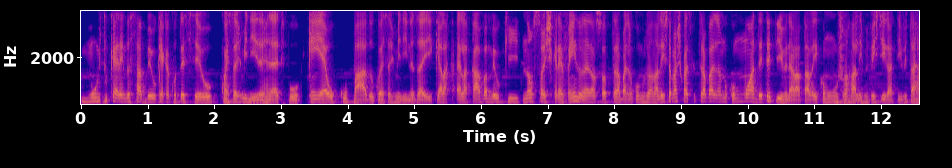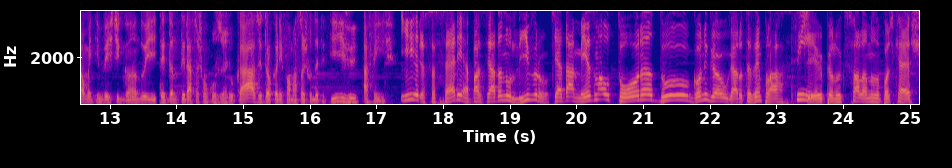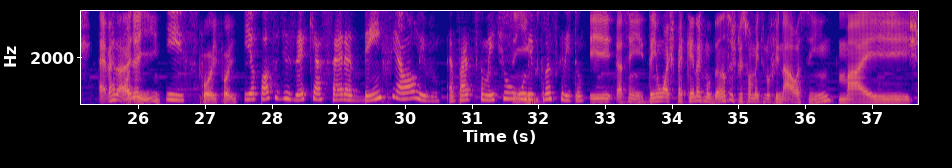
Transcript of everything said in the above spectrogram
muito querendo saber o que é que aconteceu com essas meninas, né? Tipo, quem é o culpado com essas meninas aí, que ela, ela acaba meio que não só escrevendo, né? Não só trabalhando como jornalista, mas quase que trabalhando como uma detetive, né? Ela tá ali como um jornalismo investigativo e tá realmente investigando e tentando tirar suas conclusões do caso e trocando informações com o detetive, afins. E essa série é baseada no livro que é da mesma autora do Gone Girl, Garota Exemplar. Sim. Que eu e o Pelux falamos no podcast. É verdade. Olha aí. Isso. Foi, foi. E eu posso dizer que a série é bem fiel ao livro. É praticamente Sim. o livro transcrito. E, assim, tem umas pequenas mudanças, principalmente no final, assim, mas.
